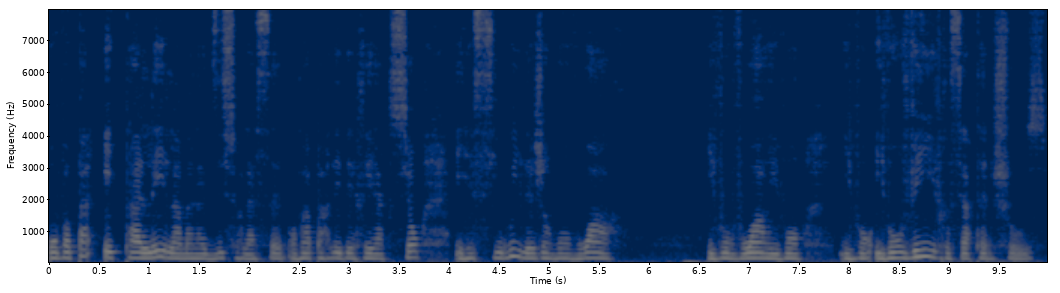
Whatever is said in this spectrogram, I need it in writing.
on va pas étaler la maladie sur la scène, on va parler des réactions, et ainsi, oui, les gens vont voir, ils vont voir, ils vont, ils vont, ils vont vivre certaines choses.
